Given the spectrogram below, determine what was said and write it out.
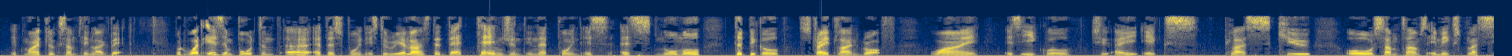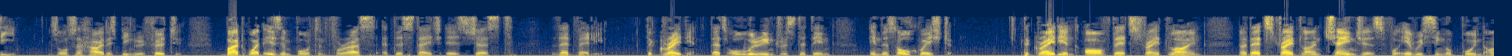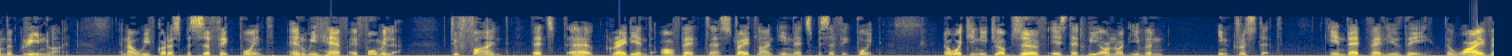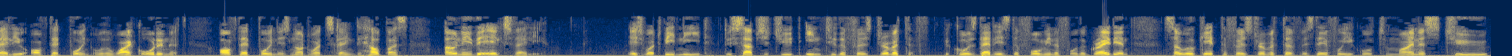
it might look something like that but what is important uh, at this point is to realize that that tangent in that point is a normal typical straight line graph. Y is equal to ax plus q or sometimes mx plus c. It's also how it is being referred to. But what is important for us at this stage is just that value the gradient. That's all we're interested in in this whole question the gradient of that straight line. Now that straight line changes for every single point on the green line and now we've got a specific point and we have a formula to find that uh, gradient of that uh, straight line in that specific point now what you need to observe is that we are not even interested in that value there. The y value of that point or the y coordinate of that point is not what's going to help us. Only the x value is what we need to substitute into the first derivative because that is the formula for the gradient. So we'll get the first derivative is therefore equal to minus 2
